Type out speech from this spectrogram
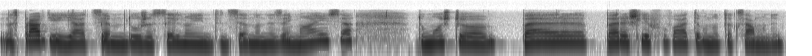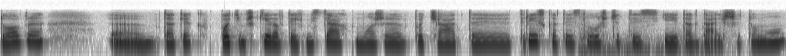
Насправді я цим дуже сильно і інтенсивно не займаюся, тому що пере, перешліфувати воно так само недобре. Е, так як потім шкіра в тих місцях може почати тріскатись, лущитись і так далі. Тому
